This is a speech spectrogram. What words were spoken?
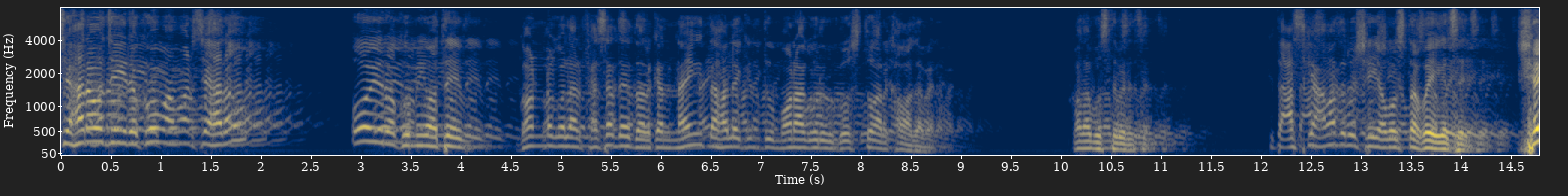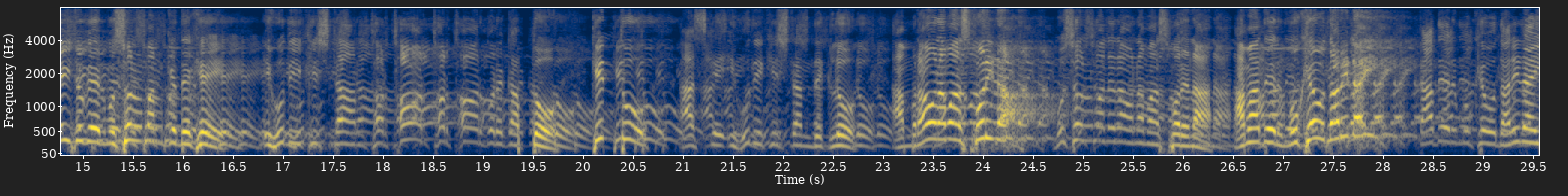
চেহারাও যে রকম আমার চেহারাও ওই রকমই অতএব গন্ডগোল আর ফ্যাসাদের দরকার নাই তাহলে কিন্তু মনা গরুর গোস্ত আর খাওয়া যাবে না। কথা বুঝতে পেরেছেন। কিন্তু আজকে আমাদেরও সেই অবস্থা হয়ে গেছে। সেই যুগের মুসলমানকে দেখে ইহুদি খ্রিস্টান থর থর থর থর করে কাঁপতো। কিন্তু আজকে ইহুদি খ্রিস্টান দেখল আমরাও নামাজ পড়ি না মুসলমানেরাও নামাজ পড়ে না। আমাদের মুখেও দাড়ি নাই তাদের মুখেও দাড়ি নাই।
